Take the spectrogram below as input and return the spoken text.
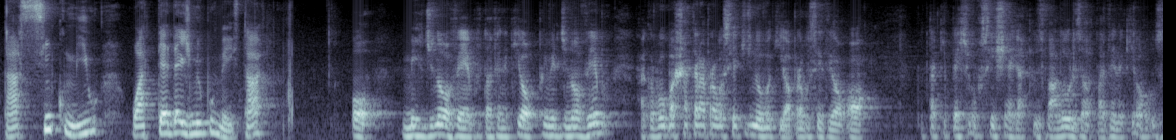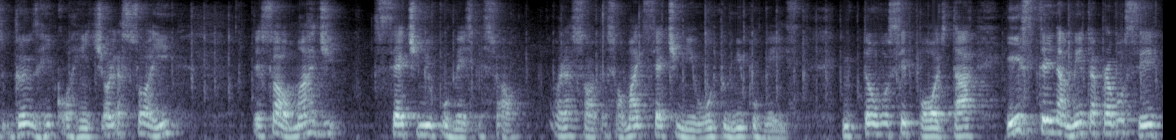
tá? 5 mil ou até 10 mil por mês, tá? Ó, mês de novembro, tá vendo aqui, ó? Primeiro de novembro. Agora eu vou baixar a tela pra você aqui de novo aqui, ó, pra você ver, ó. Tá aqui pertinho pra você enxergar aqui os valores, ó. Tá vendo aqui, ó? Os ganhos recorrentes. Olha só aí. Pessoal, mais de 7 mil por mês, pessoal. Olha só, pessoal, mais de 7 mil, 8 mil por mês. Então você pode, tá? Esse treinamento é pra você.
